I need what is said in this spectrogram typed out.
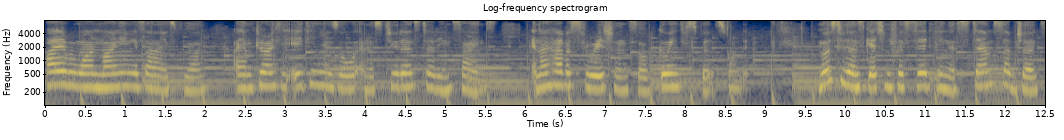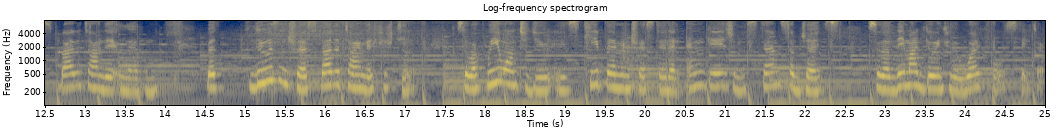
Hi everyone, my name is Anna Ispulan. I am currently 18 years old and a student studying science, and I have aspirations of going to space one day. Most students get interested in STEM subjects by the time they're 11, but lose interest by the time they're 15. So, what we want to do is keep them interested and engaged in STEM subjects so that they might go into the workforce later.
